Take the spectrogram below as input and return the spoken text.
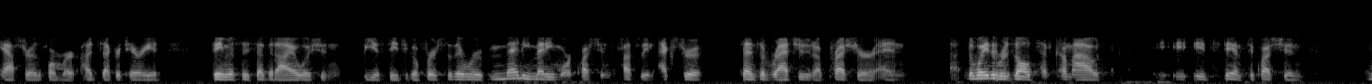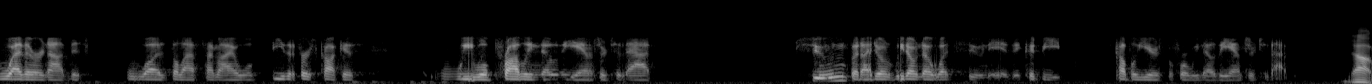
Castro, the former HUD secretary, had famously said that Iowa shouldn't be a state to go first. So there were many, many more questions, possibly an extra sense of ratcheted up pressure. And uh, the way the results have come out, it, it stands to question whether or not this was the last time Iowa will be the first caucus. We will probably know the answer to that soon, but I don't. We don't know what soon is. It could be a couple years before we know the answer to that. Yeah,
